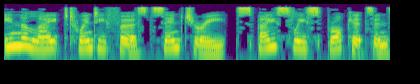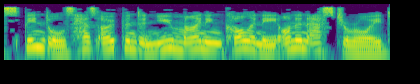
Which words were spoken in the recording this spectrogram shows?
In the late 21st century, Spacely Sprockets and Spindles has opened a new mining colony on an asteroid.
